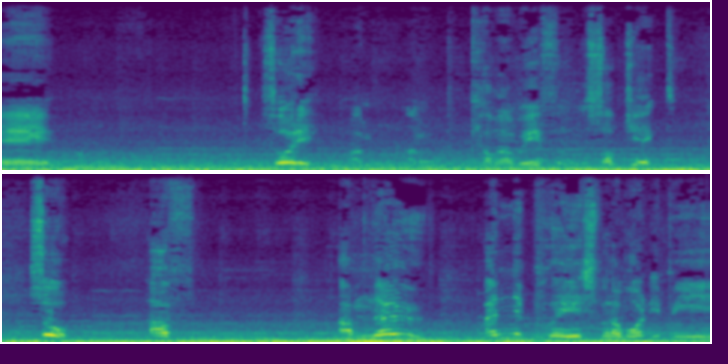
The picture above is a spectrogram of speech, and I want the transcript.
Uh, sorry, I'm, I'm coming away from the subject. So, I've, I'm now in the place where I want to be,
